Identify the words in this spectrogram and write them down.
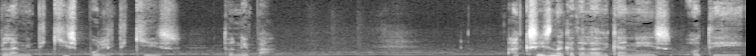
πλανητικής πολιτικής των ΗΠΑ. Αξίζει να καταλάβει κανείς ότι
